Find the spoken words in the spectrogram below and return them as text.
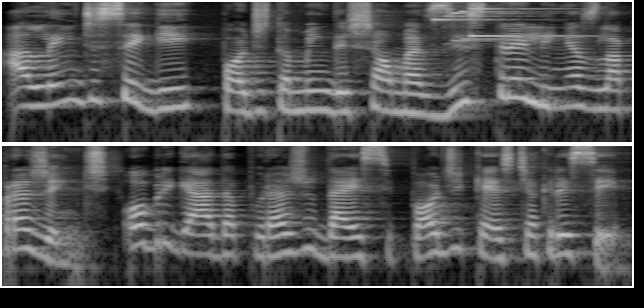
além de seguir, pode também deixar umas estrelinhas lá pra gente. Obrigada por ajudar esse podcast a crescer.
